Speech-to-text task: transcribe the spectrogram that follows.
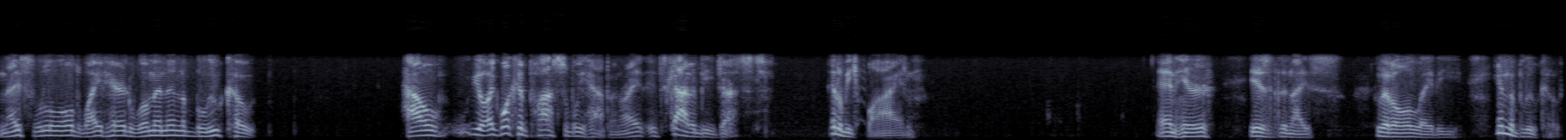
Nice little old white-haired woman in a blue coat. How you know, like what could possibly happen, right? It's got to be just. It'll be fine. And here is the nice little old lady in the blue coat.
